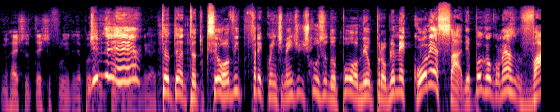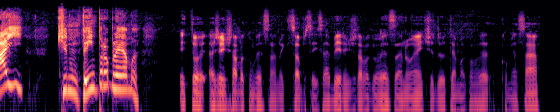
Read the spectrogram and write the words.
O resto do texto flui, né? Depois de, é, tanto, tanto, que você ouve frequentemente o discurso do, pô, meu problema é começar. Depois que eu começo, vai que não tem problema. Heitor, a gente estava conversando aqui, só para vocês saberem, a gente estava conversando antes do tema come começar.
